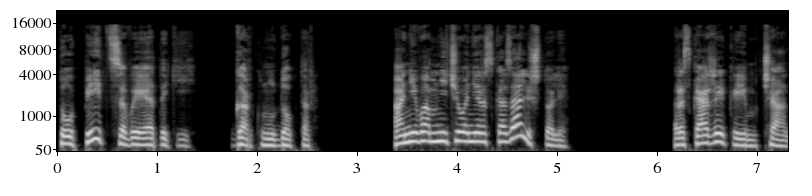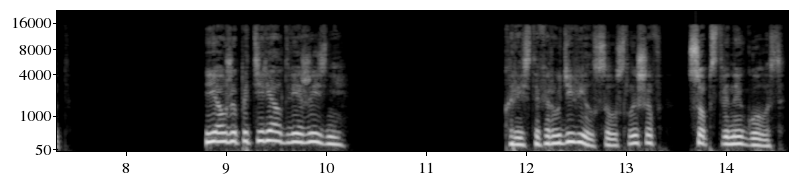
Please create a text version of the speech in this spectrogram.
тупица вы этакий», — гаркнул доктор. «Они вам ничего не рассказали, что ли?» «Расскажи-ка им, Чант». «Я уже потерял две жизни», Кристофер удивился, услышав собственный голос.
